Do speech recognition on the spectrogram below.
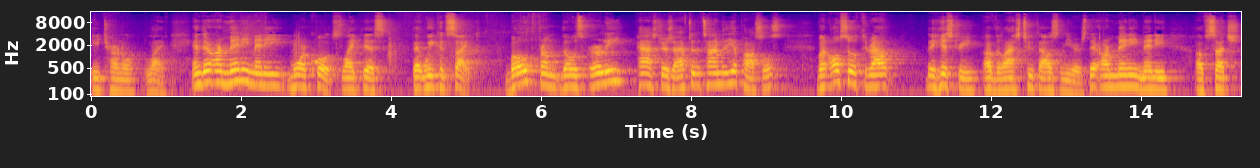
eternal life. And there are many, many more quotes like this that we could cite, both from those early pastors after the time of the apostles, but also throughout the history of the last 2,000 years. There are many, many of such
